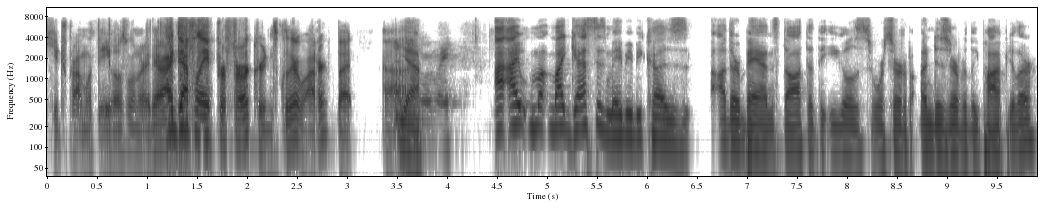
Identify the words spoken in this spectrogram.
huge problem with the Eagles one way or the other. I definitely prefer Creedence Clearwater, but uh, Yeah. I, I my, my guess is maybe because other bands thought that the Eagles were sort of undeservedly popular.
